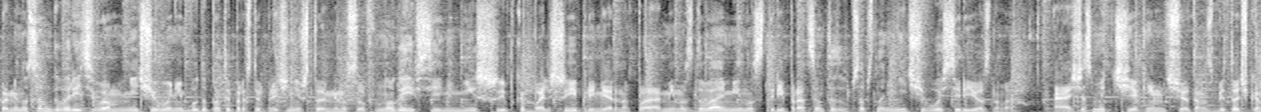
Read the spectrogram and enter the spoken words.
По минусам говорить вам ничего не буду по той простой причине, что минусов много и все они не шибко большие, примерно по минус 2, минус 3%, собственно ничего серьезного. А сейчас мы чекнем, что там с биточком.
